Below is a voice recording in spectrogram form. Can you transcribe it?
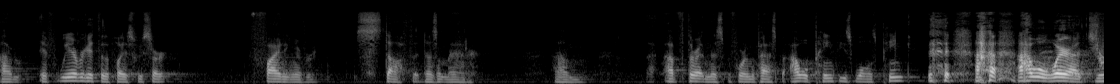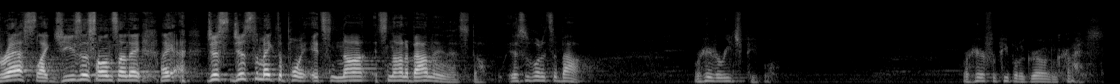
Um, if we ever get to the place we start fighting over stuff that doesn't matter, um, I've threatened this before in the past, but I will paint these walls pink. I will wear a dress like Jesus on Sunday. Like, just, just to make the point, it's not, it's not about any of that stuff. This is what it's about. We're here to reach people. We're here for people to grow in Christ.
